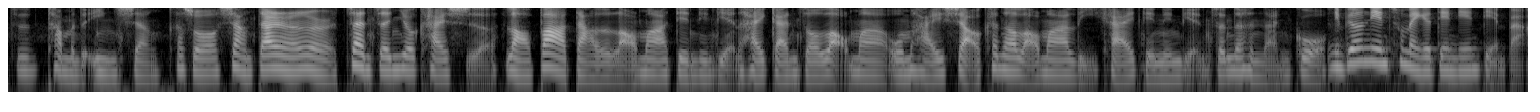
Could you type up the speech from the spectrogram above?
这是他们的印象。他说，想当然尔，战争又开始了，老爸打了老妈，点点点，还赶走老妈。我们还小，看到老妈离开，点点点，真。真的很难过，你不用念出每个点点点吧？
